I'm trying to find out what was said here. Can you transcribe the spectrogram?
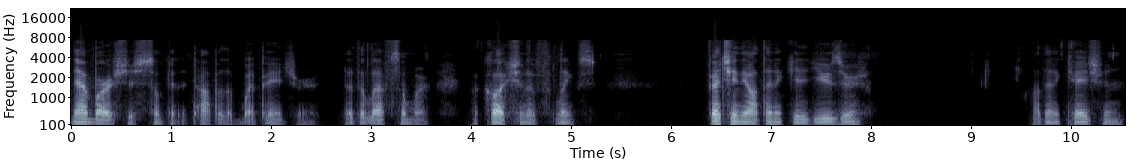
Navbar is just something at the top of the web page or at the left somewhere. A collection of links. Fetching the authenticated user. Authentication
